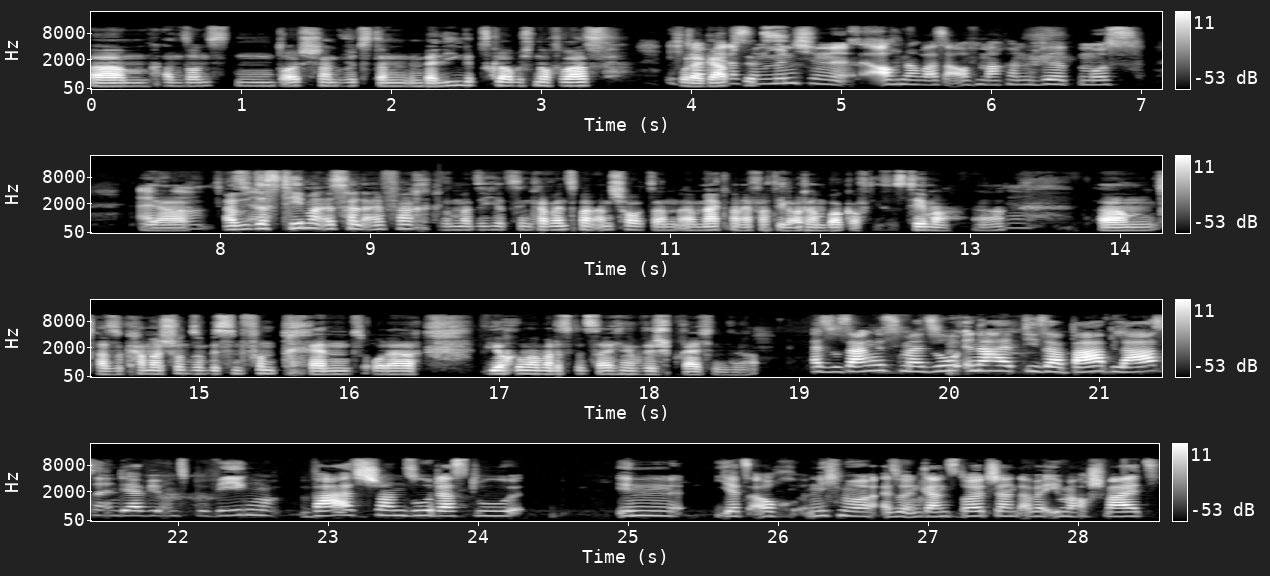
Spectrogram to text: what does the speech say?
ähm, ansonsten Deutschland wird's dann, in Berlin gibt's glaube ich noch was. Ich Oder glaube ja, dass in jetzt- München auch noch was aufmachen wird, muss. Also, ja, also ja. das Thema ist halt einfach, wenn man sich jetzt den Kavenzmann anschaut, dann äh, merkt man einfach, die Leute haben Bock auf dieses Thema. Ja. Ja. Ähm, also kann man schon so ein bisschen von Trend oder wie auch immer man das bezeichnen will, sprechen. Ja. Also sagen wir es mal so, innerhalb dieser Barblase, in der wir uns bewegen, war es schon so, dass du in jetzt auch nicht nur, also in ganz Deutschland, aber eben auch Schweiz,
